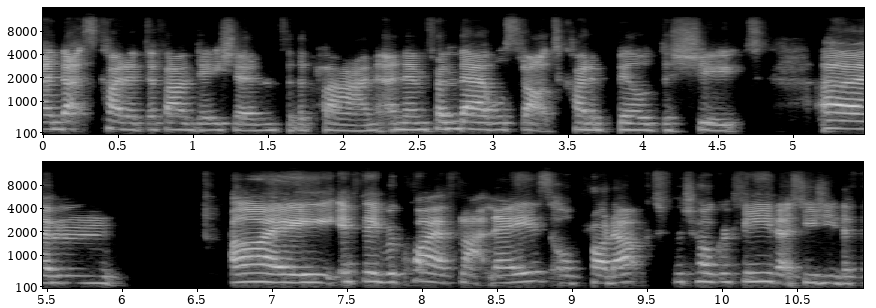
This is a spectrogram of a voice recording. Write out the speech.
and that's kind of the foundation for the plan. And then from there we'll start to kind of build the shoot. Um, I, if they require flat lays or product photography, that's usually the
